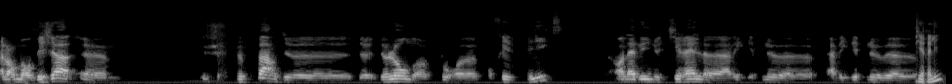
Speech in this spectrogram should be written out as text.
Alors bon, déjà, euh, je pars de, de, Londres pour euh, pour Phoenix. On avait une Tyrrell avec des pneus avec des pneus. Pirelli?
